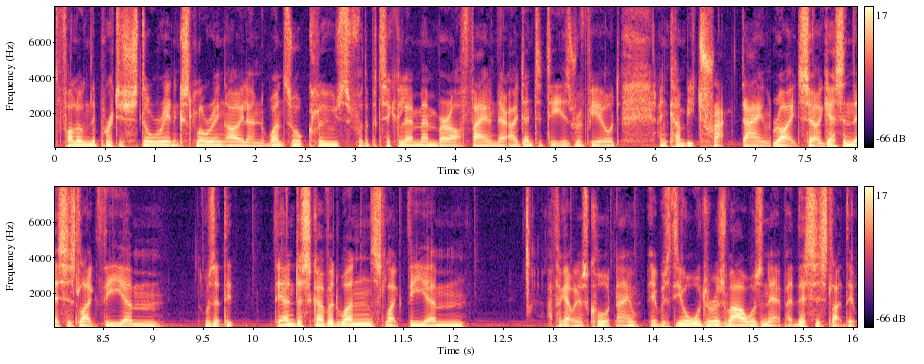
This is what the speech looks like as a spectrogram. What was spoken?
following the British story and exploring Ireland. Once all clues for the particular member are found, their identity is revealed and can be tracked down. Right, so I guess in this is like the um, was it the the undiscovered ones, like the um, I forget what it was called now. It was the Order as well, wasn't it? But this is like the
